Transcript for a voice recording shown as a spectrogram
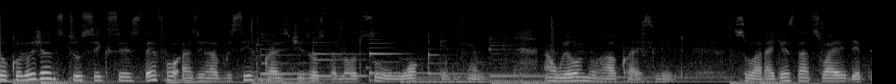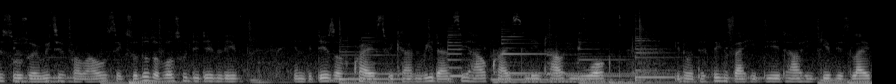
So Colossians 2 6 says, Therefore, as you have received Christ Jesus the Lord, so walk in him. And we all know how Christ lived. So, and I guess that's why the epistles were written for our own sake. So, those of us who didn't live in the days of Christ, we can read and see how Christ lived, how he walked, you know, the things that he did, how he gave his life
